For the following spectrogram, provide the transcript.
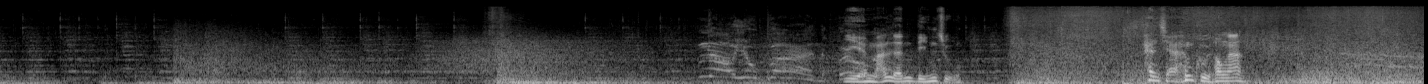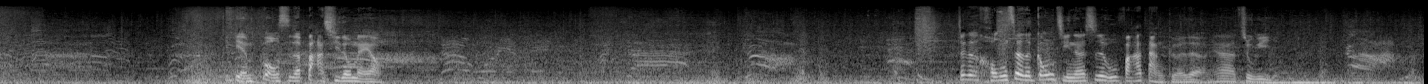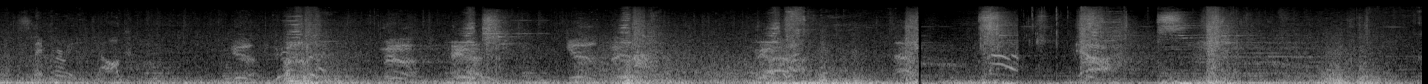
野蛮人领主，看起来很普通啊，一点 BOSS 的霸气都没有。这个红色的攻击呢是无法挡格的，大家注意。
